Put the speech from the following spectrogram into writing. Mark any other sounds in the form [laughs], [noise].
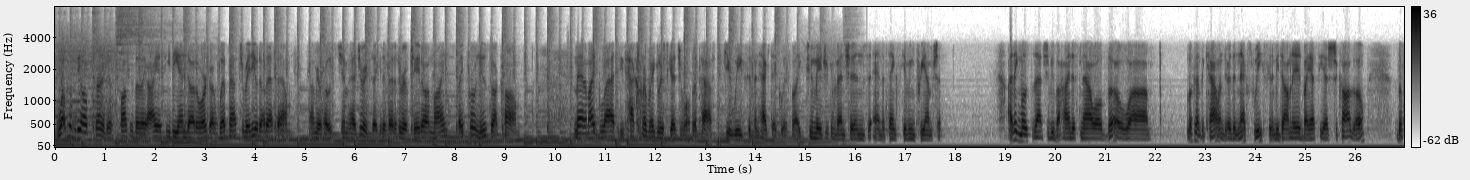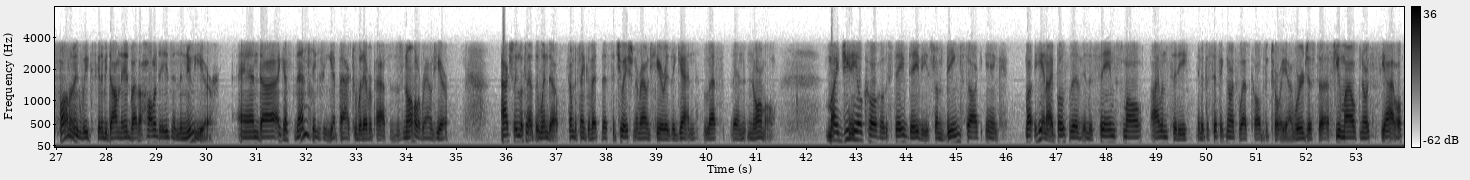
Welcome to The Alternative, sponsored by the ISEDN.org on webmasterradio.fm. I'm your host, Jim Hedger, executive editor of Jayde Online, SiteProNews.com. Man, am I glad to be back on a regular schedule. The past few weeks have been hectic with like two major conventions and a Thanksgiving preemption. I think most of that should be behind us now, although, uh, looking at the calendar, the next week's going to be dominated by SES Chicago the following week is going to be dominated by the holidays and the new year. And uh, I guess then things can get back to whatever passes as normal around here. Actually, looking out the window, come to think of it, the situation around here is again less than normal. My genial co host, Dave Davies from Beanstalk Inc., he and I both live in the same small island city in the Pacific Northwest called Victoria. We're just a few miles north of Seattle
